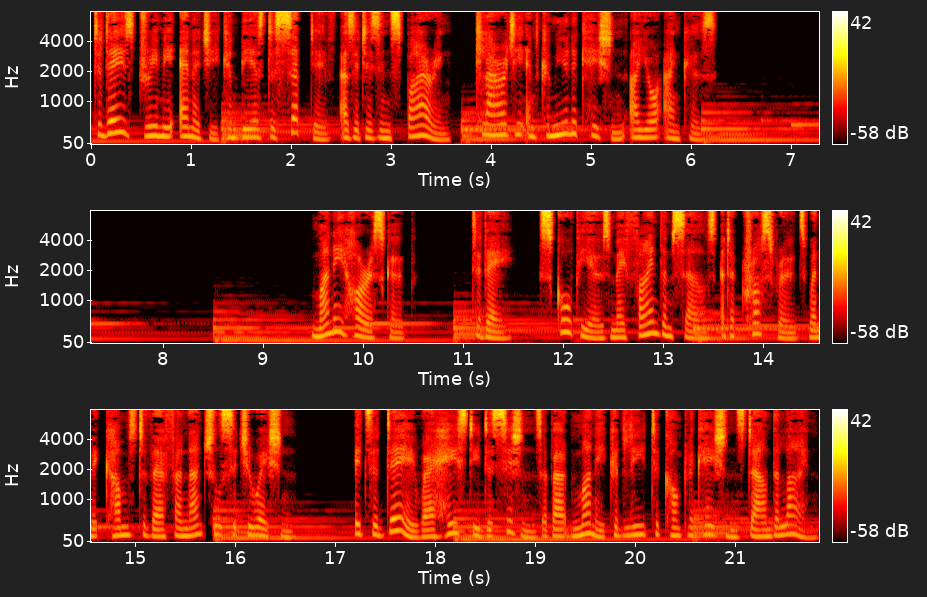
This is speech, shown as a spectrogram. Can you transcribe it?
today's dreamy energy can be as deceptive as it is inspiring, clarity and communication are your anchors. Money Horoscope Today, Scorpios may find themselves at a crossroads when it comes to their financial situation. It's a day where hasty decisions about money could lead to complications down the line.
